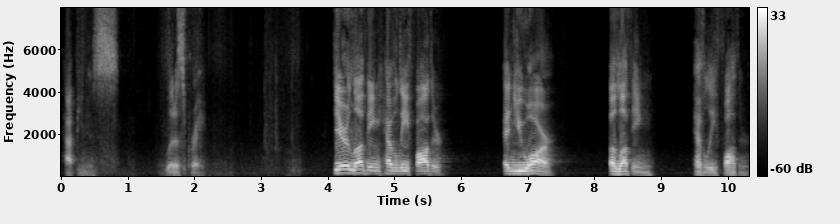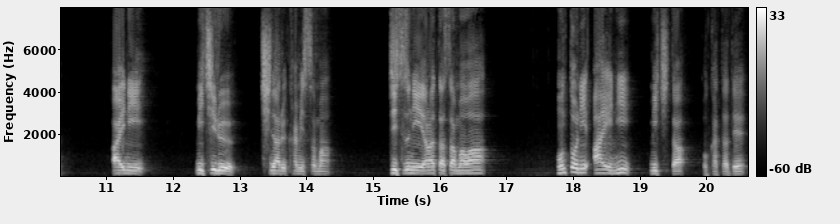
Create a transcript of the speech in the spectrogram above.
happiness. Let us pray. Dear loving Heavenly Father, and you are a loving Heavenly Father. 愛に満ちる父なる神様。実にあなた様は本当に愛に満ちたお方で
